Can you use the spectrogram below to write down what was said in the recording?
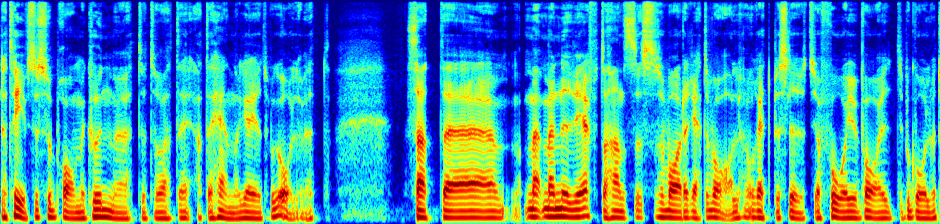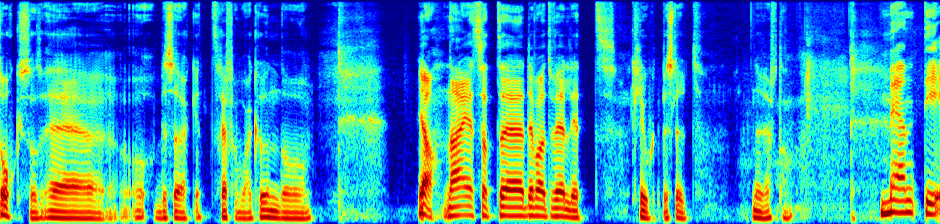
jag trivs ju så bra med kundmötet och att det, att det händer grejer ute på golvet. Så att, eh, men, men nu i efterhand så, så var det rätt val och rätt beslut. Jag får ju vara ute på golvet också eh, och besöka, träffa våra kunder och Ja, nej, så att, eh, det var ett väldigt klokt beslut nu efter. Men det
